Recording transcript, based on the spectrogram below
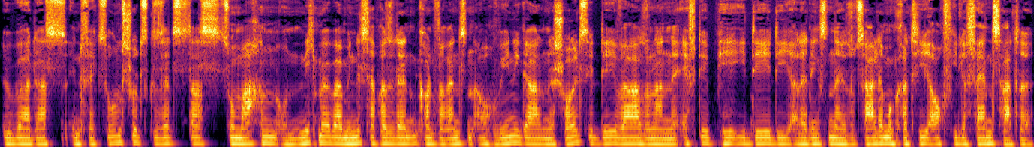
über das Infektionsschutzgesetz das zu machen und nicht mehr über Ministerpräsidentenkonferenzen auch weniger eine Scholz-Idee war, sondern eine FDP-Idee, die allerdings in der Sozialdemokratie auch viele Fans hatte.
